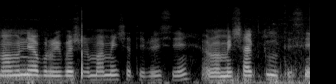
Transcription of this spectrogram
মামনি আবার ওই বাসার মামির সাথে রয়েছে, আর মামি শাক তুলতেছে।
